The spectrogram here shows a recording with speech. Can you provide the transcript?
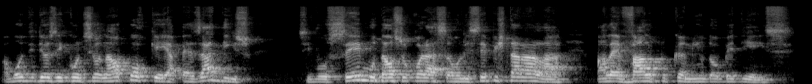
O amor de Deus é incondicional porque, apesar disso, se você mudar o seu coração, ele sempre estará lá para levá-lo para o caminho da obediência.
